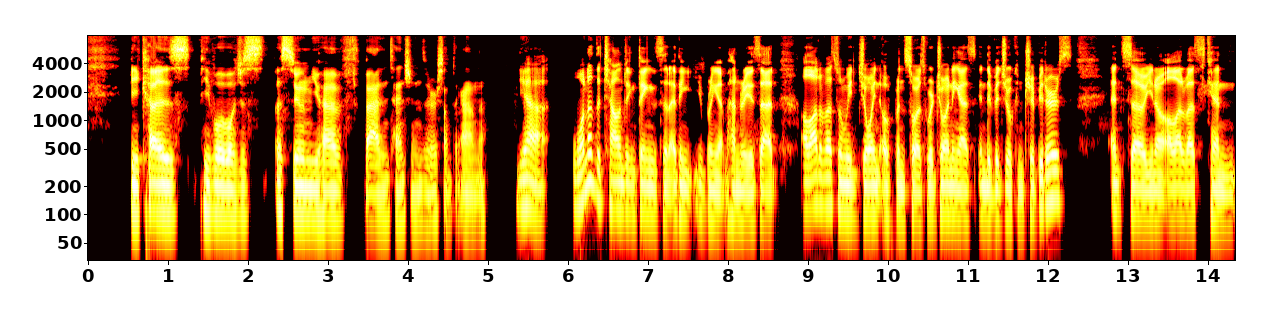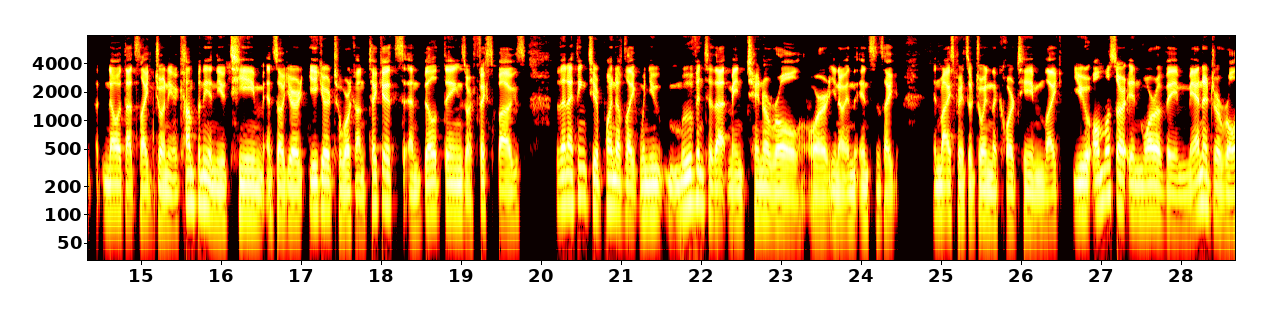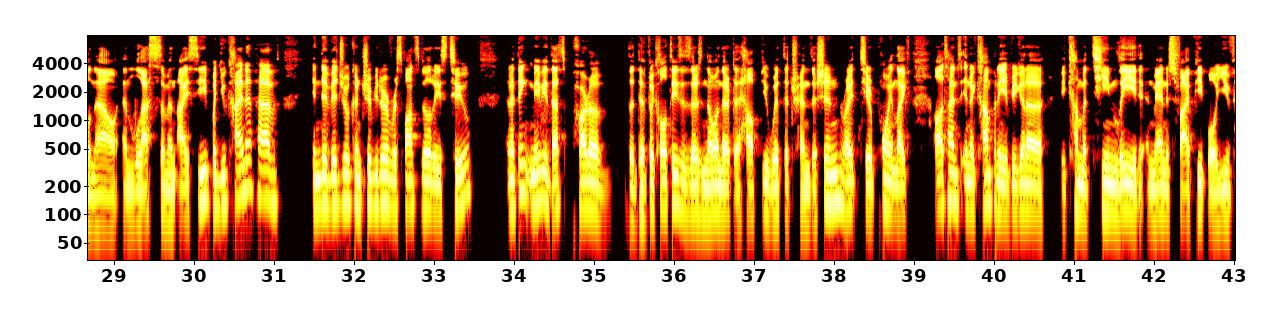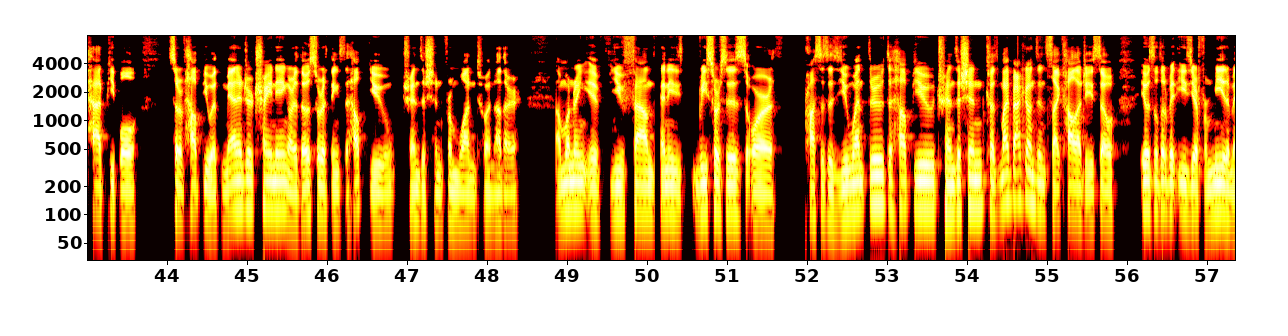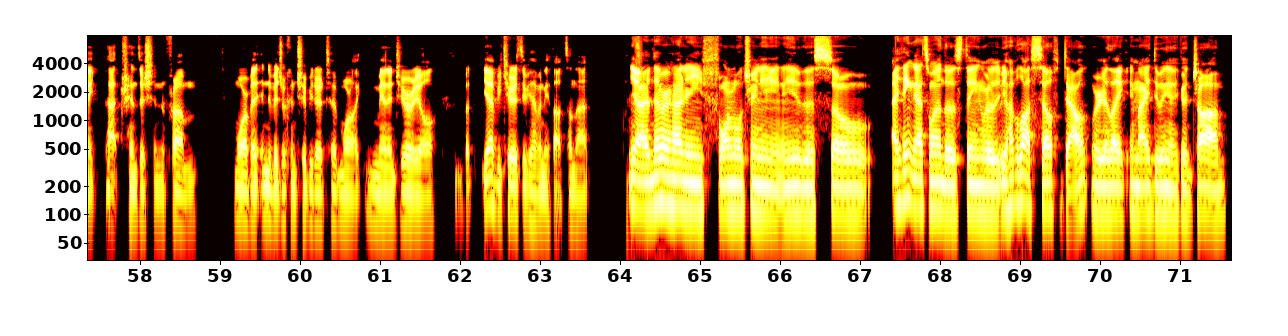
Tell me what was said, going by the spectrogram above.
because people will just assume you have bad intentions or something. I don't know. Yeah. One of the challenging things that I think you bring up, Henry, is that a lot of us, when we join open source, we're joining as individual contributors. And so, you know, a lot of us can know what that's like joining a company, a new team. And so you're eager to work on tickets and build things or fix bugs. But then I think to your point of like when you move into that maintainer role, or, you know, in the instance, like in my experience of joining the core team, like you almost are in more of a manager role now and less of an IC, but you kind of have individual contributor responsibilities too. And I think maybe that's part of the difficulties is there's no one there to help you with the transition, right? To your point, like a lot of times in a company, if you're gonna become a team lead and manage five people, you've had people sort of help you with manager training or those sort of things to help you transition from one to another. I'm wondering if you found any resources or processes you went through to help you transition? Because my background's in psychology, so it was a little bit easier for me to make that transition from more of an individual contributor to more like managerial. But yeah, I'd be curious if you have any thoughts on that. Yeah, I've never had any formal training in any of this, so I think that's one of those things where you have a lot of self doubt, where you're like, "Am I doing a good job?"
